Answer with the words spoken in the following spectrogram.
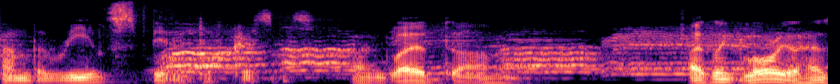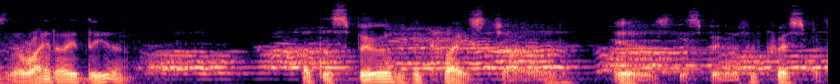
home, I found the real spirit of Christmas. I'm glad, Tom. I think Gloria has the right idea. That the spirit of the Christ child is the spirit of Christmas.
